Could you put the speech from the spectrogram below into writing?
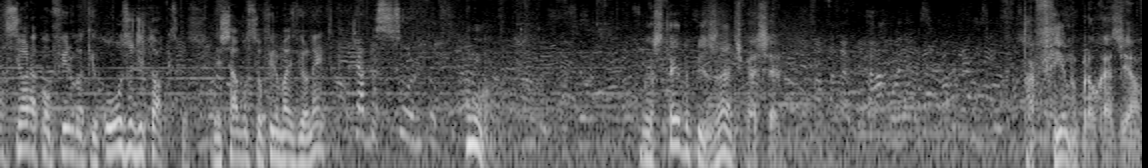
A senhora confirma que o uso de tóxicos deixava o seu filho mais violento? Que absurdo! Hum. Gostei do pisante, parceiro. Tá fino pra ocasião.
